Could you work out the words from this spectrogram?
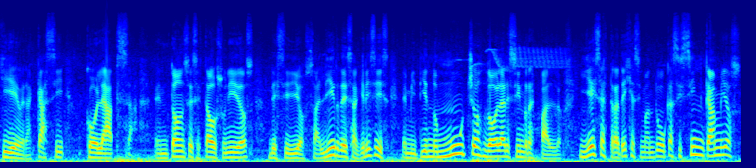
quiebra, casi colapsa. Entonces Estados Unidos decidió salir de esa crisis emitiendo muchos dólares sin respaldo. Y esa estrategia se mantuvo casi sin cambios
